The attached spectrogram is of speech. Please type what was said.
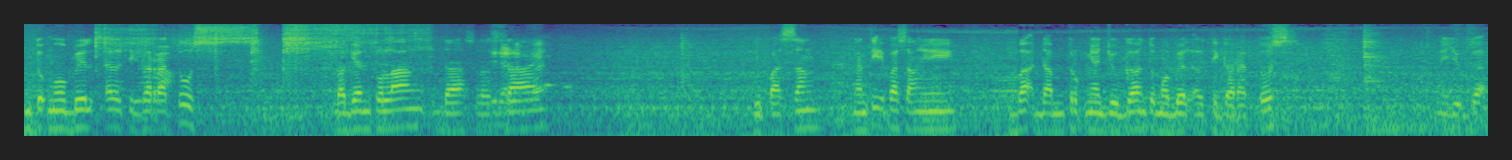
Untuk mobil L300 bagian tulang udah selesai dipasang nanti dipasang ini bak dam truknya juga untuk mobil L300 ini juga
